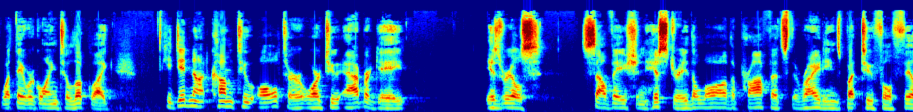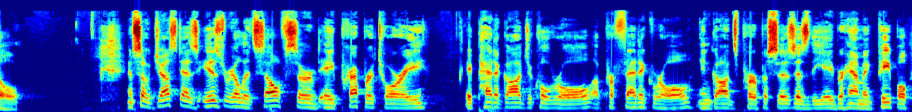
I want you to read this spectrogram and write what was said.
what they were going to look like. He did not come to alter or to abrogate Israel's salvation history, the law, the prophets, the writings, but to fulfill. And so just as Israel itself served a preparatory, a pedagogical role, a prophetic role in God's purposes as the Abrahamic people,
